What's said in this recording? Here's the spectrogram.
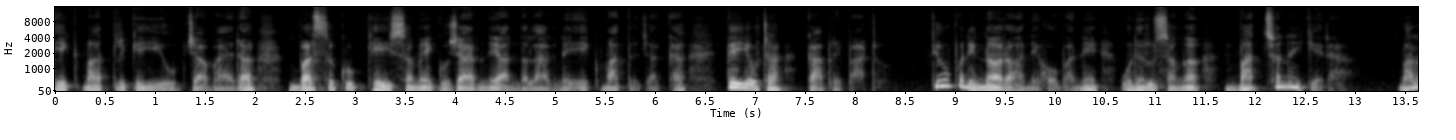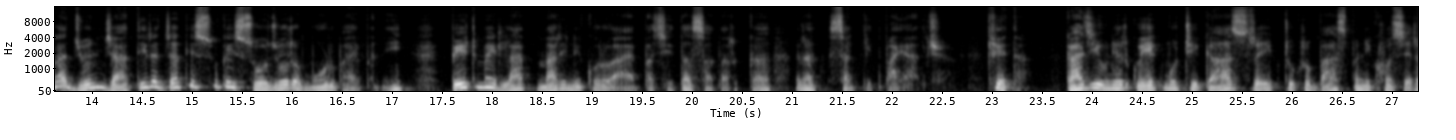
एक मात्र केही उब्जा भएर वर्षको केही समय गुजार्ने अन्ध लाग्ने एक मात्र जग्गा त्यही एउटा काभ्रे बाटो त्यो पनि नरहने हो भने उनीहरूसँग बाँच्छ नै के र भला जुन जाति र जतिसुकै सोझो र मुड भए पनि पेटमै लात मारिने कुरो आएपछि त सतर्क र सङ्कित भइहाल्छ। के त? काजी उनीहरूको एकमुठी घाँस र एक टुक्रो बाँस पनि खोसेर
